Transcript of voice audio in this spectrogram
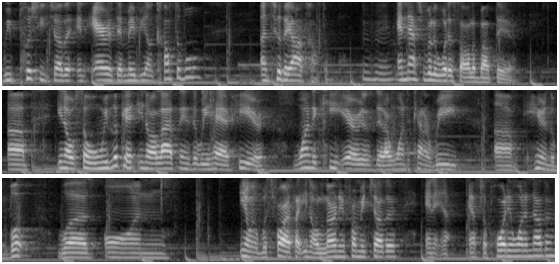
we push each other in areas that may be uncomfortable until they are comfortable. Mm-hmm. and that's really what it's all about there. Um, you know so when we look at you know a lot of things that we have here one of the key areas that i wanted to kind of read um, here in the book was on you know as far as like you know learning from each other and and supporting one another.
